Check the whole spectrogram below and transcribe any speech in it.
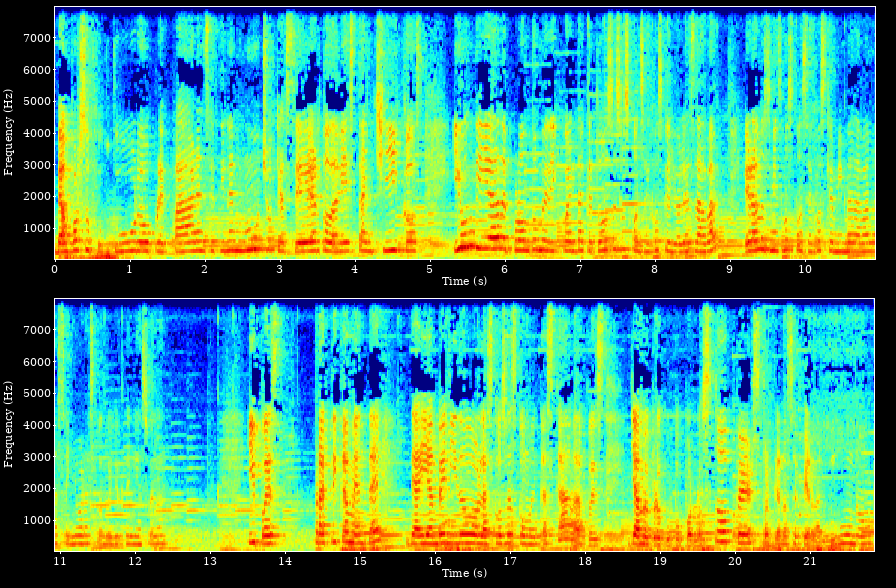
vean por su futuro, prepárense, tienen mucho que hacer, todavía están chicos. Y un día de pronto me di cuenta que todos esos consejos que yo les daba eran los mismos consejos que a mí me daban las señoras cuando yo tenía su edad. Y pues prácticamente de ahí han venido las cosas como en cascada, pues ya me preocupo por los toppers, porque no se pierda ninguno,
